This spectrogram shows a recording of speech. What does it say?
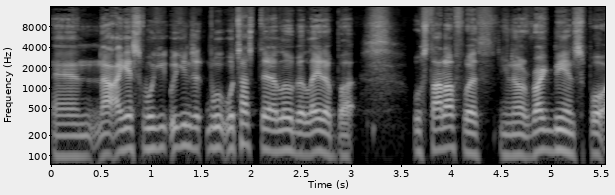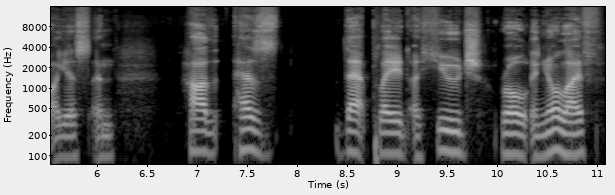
and now I guess we we can just we'll, we'll touch there a little bit later, but we'll start off with you know rugby and sport, I guess, and how has that played a huge role in your life,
